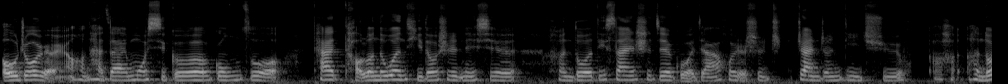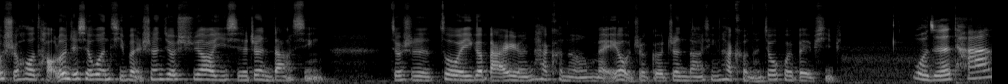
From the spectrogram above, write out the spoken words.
欧洲人，然后他在墨西哥工作，他讨论的问题都是那些很多第三世界国家或者是战争地区，很很多时候讨论这些问题本身就需要一些正当性，就是作为一个白人，他可能没有这个正当性，他可能就会被批评。我觉得他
